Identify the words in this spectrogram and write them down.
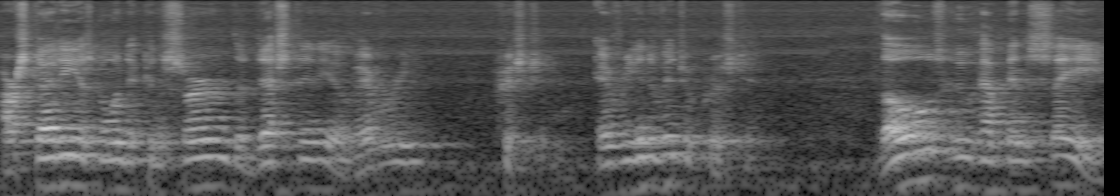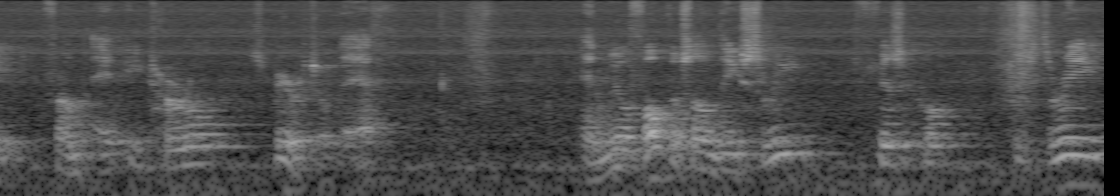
Our study is going to concern the destiny of every Christian, every individual Christian. Those who have been saved from an eternal spiritual death. And we'll focus on these three physical, these three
